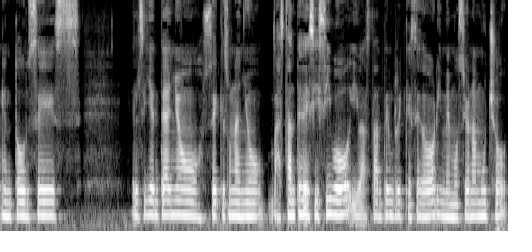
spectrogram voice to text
Entonces, el siguiente año sé que es un año bastante decisivo y bastante enriquecedor y me emociona mucho,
